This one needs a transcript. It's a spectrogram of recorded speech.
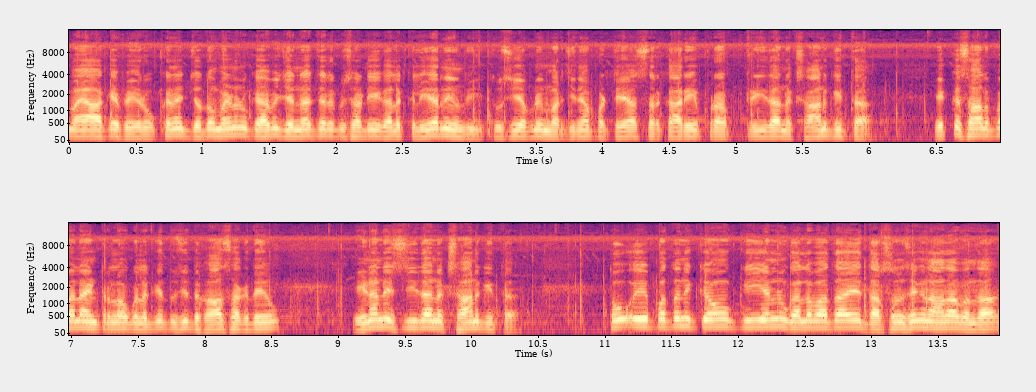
ਮੈਂ ਆ ਕੇ ਫੇਰ ਰੋਕੇ ਨੇ। ਜਦੋਂ ਮੈਂ ਇਹਨਾਂ ਨੂੰ ਕਿਹਾ ਵੀ ਜਿੰਨਾ ਚਿਰ ਕੋਈ ਸਾਡੀ ਗੱਲ ਕਲੀਅਰ ਨਹੀਂ ਹੁੰਦੀ ਤੁਸੀਂ ਆਪਣੀ ਮਰਜ਼ੀ ਨਾਲ ਪੱਟਿਆ ਸਰਕਾਰੀ ਪ੍ਰਾਪਰਟੀ ਦਾ ਨੁਕਸਾਨ ਕੀਤਾ ਇੱਕ ਸਾਲ ਪਹਿਲਾਂ ਇੰਟਰਲੌਕ ਲੱਗੇ ਤੁਸੀਂ ਦਿਖਾ ਸਕਦੇ ਹੋ। ਇਹਨਾਂ ਨੇ ਇਸ ਚੀਜ਼ ਦਾ ਨੁਕਸਾਨ ਕੀਤਾ। ਤੋ ਇਹ ਪਤਾ ਨਹੀਂ ਕਿਉਂ ਕੀ ਇਹਨਾਂ ਨੂੰ ਗੱਲਬਾਤ ਆ ਇਹ ਦਰਸ਼ਨ ਸਿੰਘ ਨਾਂ ਦਾ ਬੰਦਾ।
